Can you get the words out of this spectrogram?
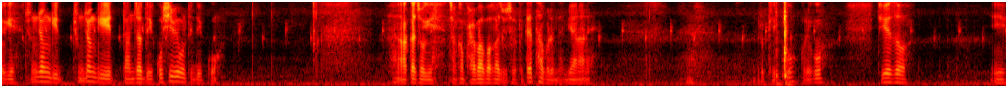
여기 충전기 충전기 단자도 있고 12V도 있고 아까 저기 잠깐 밟아봐가지고 저렇게 떼타 버렸네. 미안하네. 이렇게 있고 그리고 뒤에서 이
